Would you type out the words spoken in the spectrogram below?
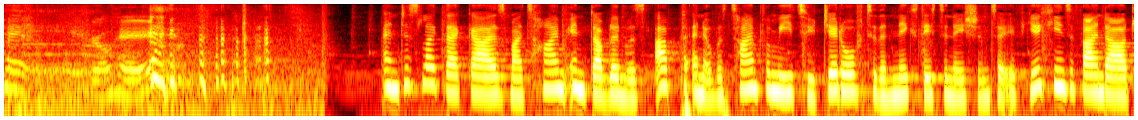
Hey. Girl, hey. And just like that, guys, my time in Dublin was up and it was time for me to jet off to the next destination. So if you're keen to find out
